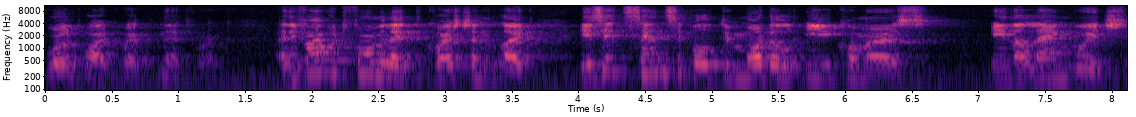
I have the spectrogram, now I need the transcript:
World Wide Web network. And if I would formulate the question like, is it sensible to model e-commerce in a language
